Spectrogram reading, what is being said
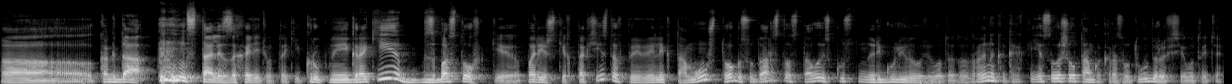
когда стали заходить вот такие крупные игроки, забастовки парижских таксистов привели к тому, что государство стало искусственно регулировать вот этот рынок. И как я слышал, там как раз вот Uber и все вот эти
